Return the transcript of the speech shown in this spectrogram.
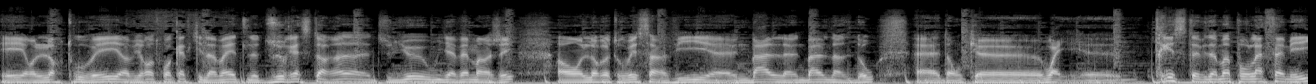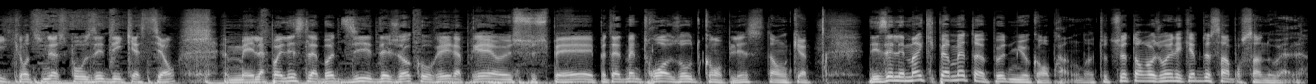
Et on l'a retrouvé environ 3-4 kilomètres du restaurant, du lieu où il avait mangé. On l'a retrouvé sans vie, euh, une balle, une balle dans le dos. Euh, donc, euh, ouais, triste évidemment pour la famille qui continue à se poser des questions. Mais la police là-bas dit déjà courir après un suspect et peut-être même trois autres complices. Donc, des éléments qui permettent un peu de mieux comprendre. Tout de suite, on rejoint l'équipe de 100% Nouvelles.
